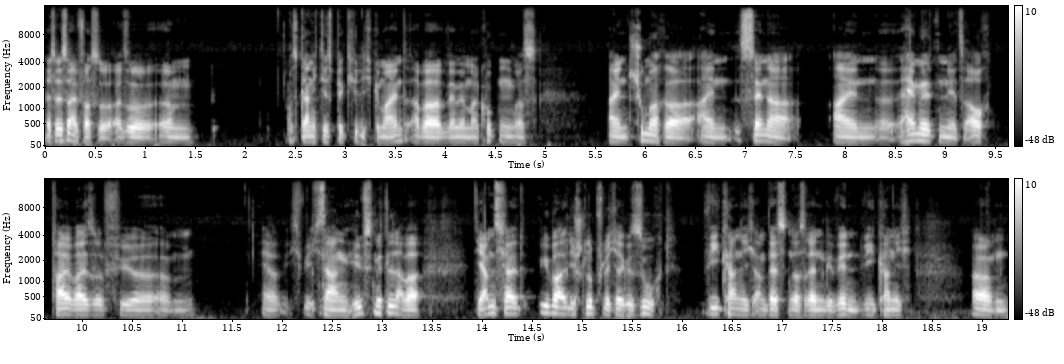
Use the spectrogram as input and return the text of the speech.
Es ist einfach so. Also, ähm, ist gar nicht despektierlich gemeint, aber wenn wir mal gucken, was ein Schumacher, ein Senna, ein äh, Hamilton jetzt auch teilweise für, ähm, ja, ich will nicht sagen Hilfsmittel, aber die haben sich halt überall die Schlupflöcher gesucht. Wie kann ich am besten das Rennen gewinnen? Wie kann ich ähm,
